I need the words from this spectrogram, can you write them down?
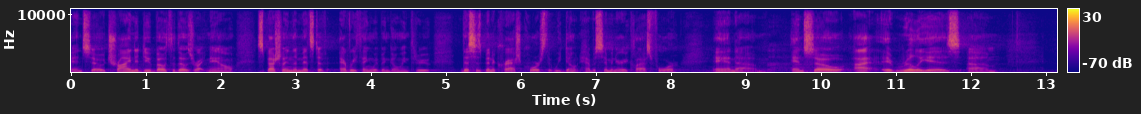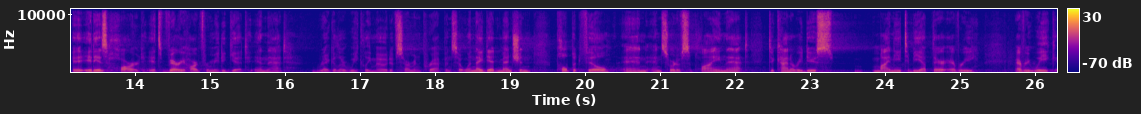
and so trying to do both of those right now, especially in the midst of everything we've been going through, this has been a crash course that we don't have a seminary class for, and um, and so I, it really is. Um, it, it is hard. It's very hard for me to get in that regular weekly mode of sermon prep. And so when they did mention pulpit fill and, and sort of supplying that to kind of reduce my need to be up there every every week,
